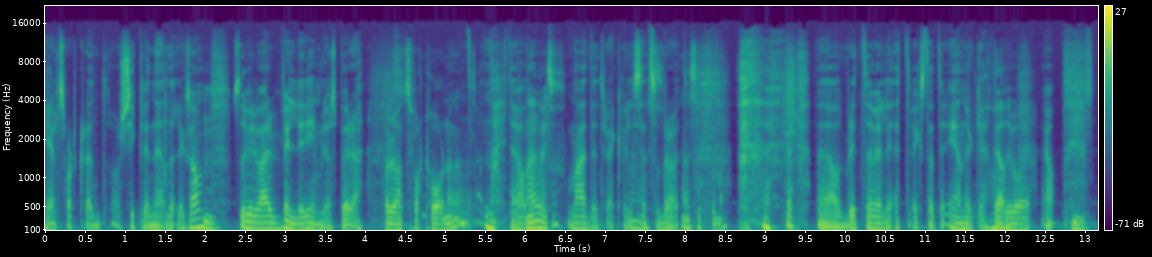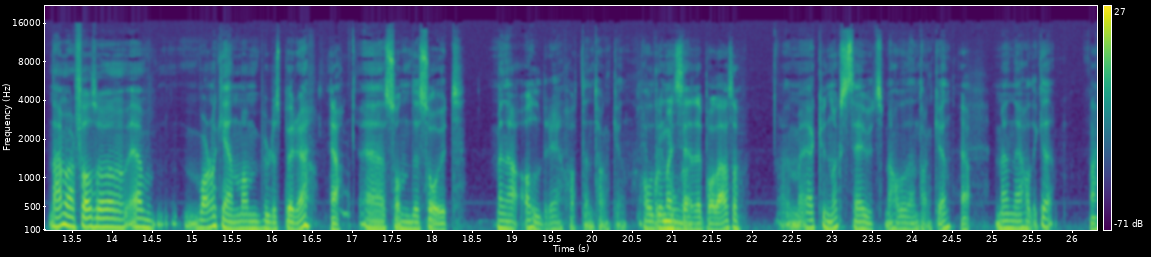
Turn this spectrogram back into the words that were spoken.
helt svartkledd og skikkelig nede, liksom. Mm. Så det ville være veldig rimelig å spørre. Har du hatt svart hår noen gang? Nei, det har jeg aldri. Nei, det tror jeg ikke ville sett så bra ut. Jeg har sett for meg. Det hadde blitt veldig ettervekst etter én uke. Det hadde jo vært ja. Nei, men i hvert fall så Jeg var nok en man burde spørre, Ja. eh, sånn det så ut. Men jeg har aldri hatt den tanken. Aldri Hvor man noen se gang. det på deg, altså? Men Jeg kunne nok se ut som jeg hadde den tanken, Ja. men jeg hadde ikke det. Nei.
